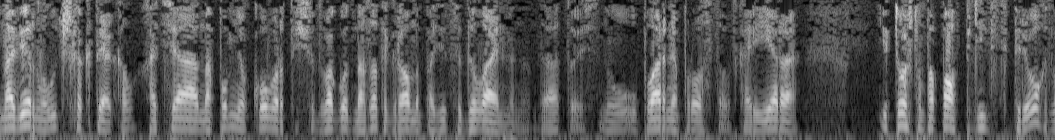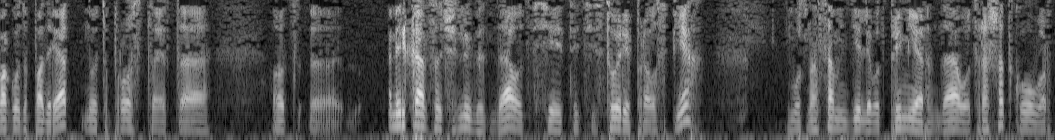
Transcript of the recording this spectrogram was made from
наверное, лучше как текл. Хотя, напомню, Ковард еще два года назад играл на позиции делайнмена. Да, то есть, ну, у парня просто вот карьера. И то, что он попал в 53 два года подряд, ну, это просто, это вот э, американцы очень любят, да, вот все эти, эти истории про успех. Вот на самом деле, вот пример, да, вот Рашат Ковард,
